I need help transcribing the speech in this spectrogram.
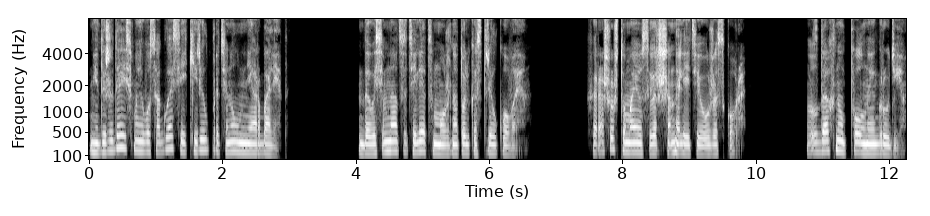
Не дожидаясь моего согласия, Кирилл протянул мне арбалет. До 18 лет можно только стрелковое. Хорошо, что мое совершеннолетие уже скоро. Вздохну полной грудью.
